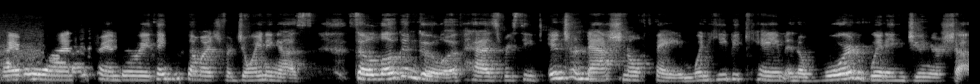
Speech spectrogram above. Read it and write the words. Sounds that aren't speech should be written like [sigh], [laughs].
Hi, everyone. I'm Tran Bui. Thank you so much for joining us. So Logan Guleff has received international fame when he became an award-winning junior chef.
